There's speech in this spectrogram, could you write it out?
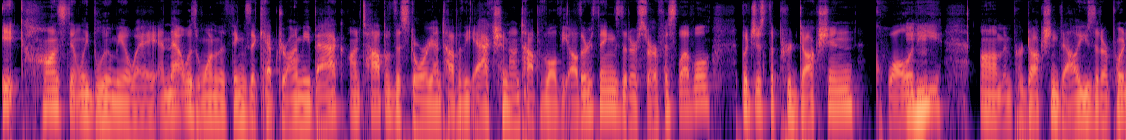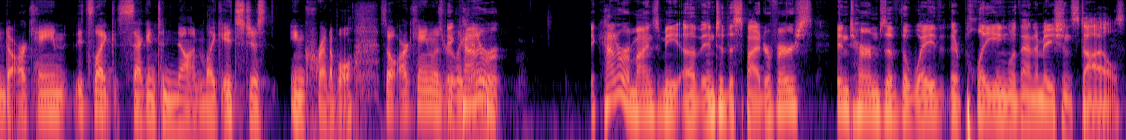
it constantly blew me away, and that was one of the things that kept drawing me back. On top of the story, on top of the action, on top of all the other things that are surface level, but just the production quality mm-hmm. um, and production values that are put into Arcane. It's like second to none like it's just incredible. So Arcane was really it good. Re- it kind of reminds me of Into the Spider Verse in terms of the way that they're playing with animation styles.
